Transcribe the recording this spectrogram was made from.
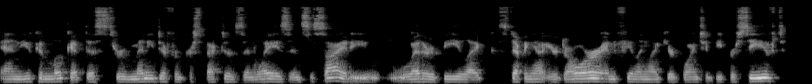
and you can look at this through many different perspectives and ways in society whether it be like stepping out your door and feeling like you're going to be perceived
